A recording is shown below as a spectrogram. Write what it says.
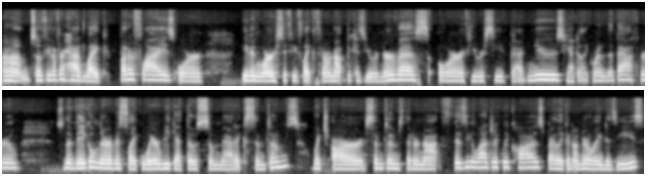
Um, so if you've ever had like butterflies or even worse if you've like thrown up because you were nervous or if you received bad news you had to like run to the bathroom. So the vagal nerve is like where we get those somatic symptoms which are symptoms that are not physiologically caused by like an underlying disease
